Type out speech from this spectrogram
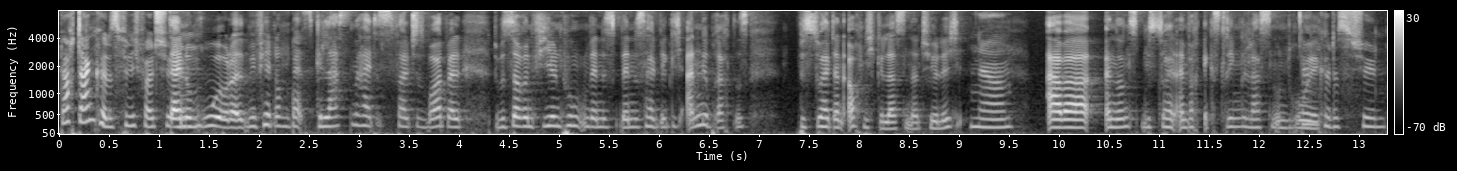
Doch, danke, das finde ich voll schön. Deine Ruhe oder mir fehlt noch ein bisschen, Gelassenheit ist das falsches Wort, weil du bist auch in vielen Punkten, wenn es, wenn es halt wirklich angebracht ist, bist du halt dann auch nicht gelassen natürlich. Ja, Aber ansonsten bist du halt einfach extrem gelassen und ruhig. danke, das ist schön.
